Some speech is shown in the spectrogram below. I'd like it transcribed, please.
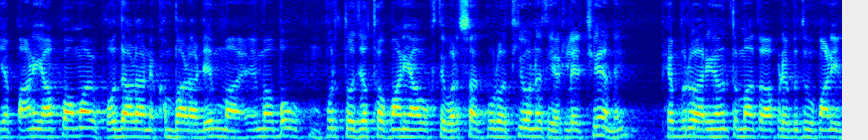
જે પાણી આપવામાં આવે ફોદાળા અને ખંભાળા ડેમમાં, એમાં બહુ પૂરતો જથ્થો પાણી આ વખતે વરસાદ પૂરો થયો નથી એટલે છે નહીં. ફેબ્રુઆરી અંતમાં તો આપણે બધું પાણી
